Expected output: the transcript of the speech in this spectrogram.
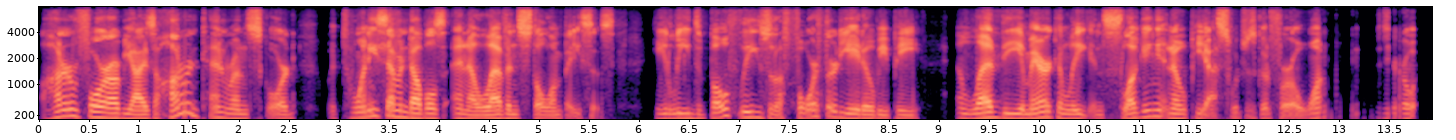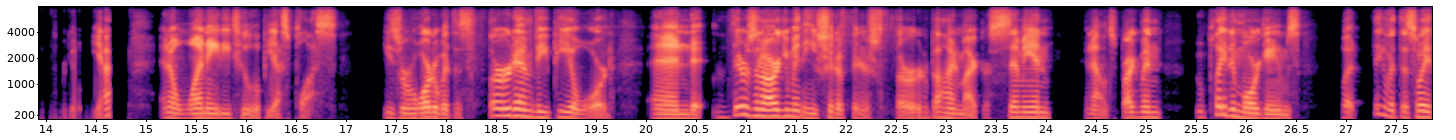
104 RBIs, 110 runs scored, with 27 doubles and 11 stolen bases. He leads both leagues with a 438 OBP and led the American League in slugging and OPS, which is good for a 1.0 OPS and a 182 OPS plus. He's rewarded with his third MVP award, and there's an argument he should have finished third behind Marcus Semien and Alex Bregman, who played in more games. But think of it this way:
